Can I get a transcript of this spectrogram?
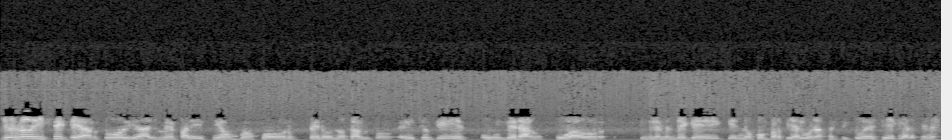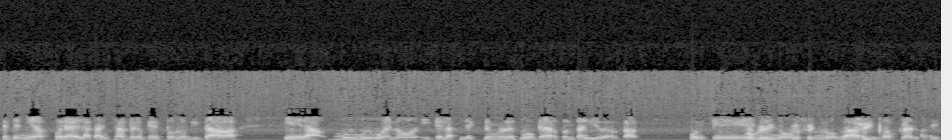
Yo no dije que Arturo Vidal me parecía un buen jugador, pero no tanto. He dicho que es un gran jugador. Simplemente que, que no compartía algunas actitudes y declaraciones que tenía fuera de la cancha, pero que eso no quitaba que era muy, muy bueno y que la selección no le tuvo que dar tanta libertad porque no, nos, da resultados claros, sí.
